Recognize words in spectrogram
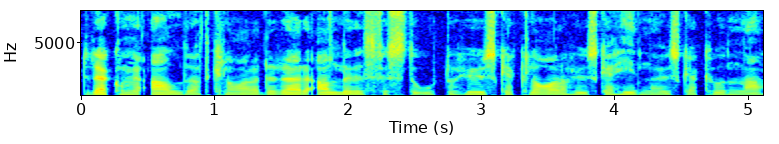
det där kommer jag aldrig att klara, det där är alldeles för stort och hur ska jag klara, hur ska jag hinna, hur ska jag kunna?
